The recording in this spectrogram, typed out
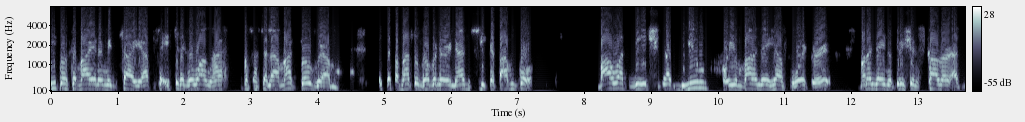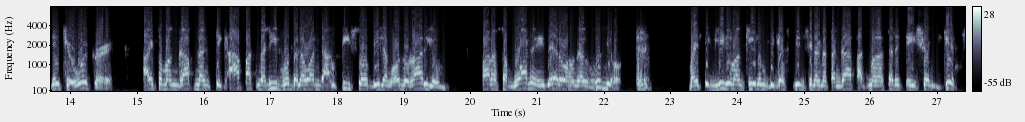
dito sa bayan ng Midsayap sa isinagawang pasasalamat program sa Tabato Governor Nancy Katamko. Bawat BHW o yung barangay health worker, barangay nutrition scholar at nature worker ay tumanggap ng tig-4,200 piso bilang honorarium para sa buwan ng Enero hanggang Hunyo. May tigli limang kilong bigas din silang natanggap at mga sanitation kits.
